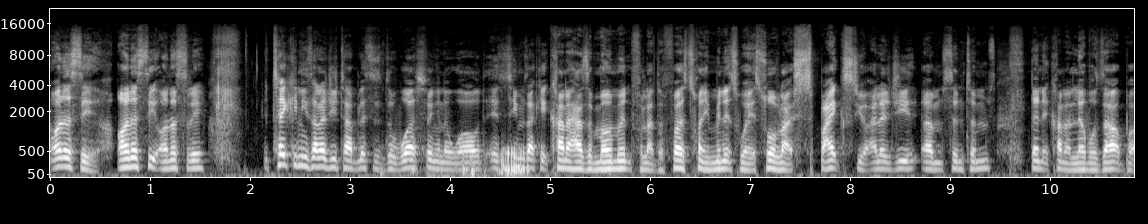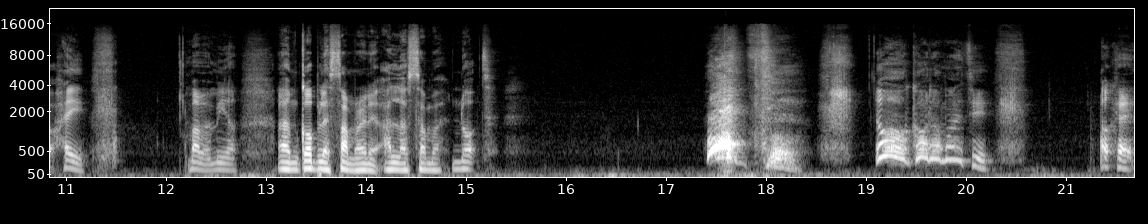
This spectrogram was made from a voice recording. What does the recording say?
Honestly, honestly, honestly, taking these allergy tablets is the worst thing in the world. It seems like it kind of has a moment for like the first 20 minutes where it sort of like spikes your allergy um, symptoms, then it kind of levels out. But hey, Mamma Mia, um, God bless summer, innit? I love summer. Not. Oh, God Almighty. Okay,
